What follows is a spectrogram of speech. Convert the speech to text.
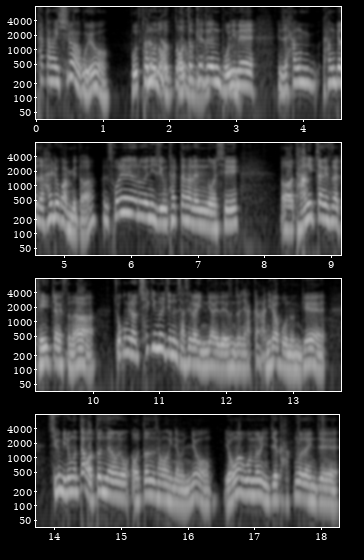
탈당하기 싫어하고요. 보통은 그럼요, 어, 떻게든 본인의 음. 이제 항, 항변을 하려고 합니다. 근데 손혜원 의원이 지금 탈당하는 것이 어, 당 입장에서나 개인 입장에서나 조금이라도 책임을 지는 자세가 있냐에 대해서는 저는 약간 아니라 보는 게 지금 이런 건 딱 어떤 내용, 어떤 상황이냐면요. 영화 보면 이제 가끔가다 이제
